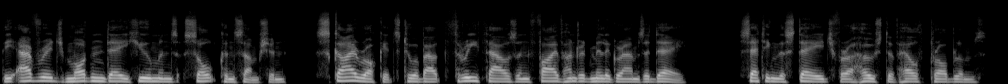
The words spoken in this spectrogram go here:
the average modern day human's salt consumption skyrockets to about 3,500 milligrams a day, setting the stage for a host of health problems.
